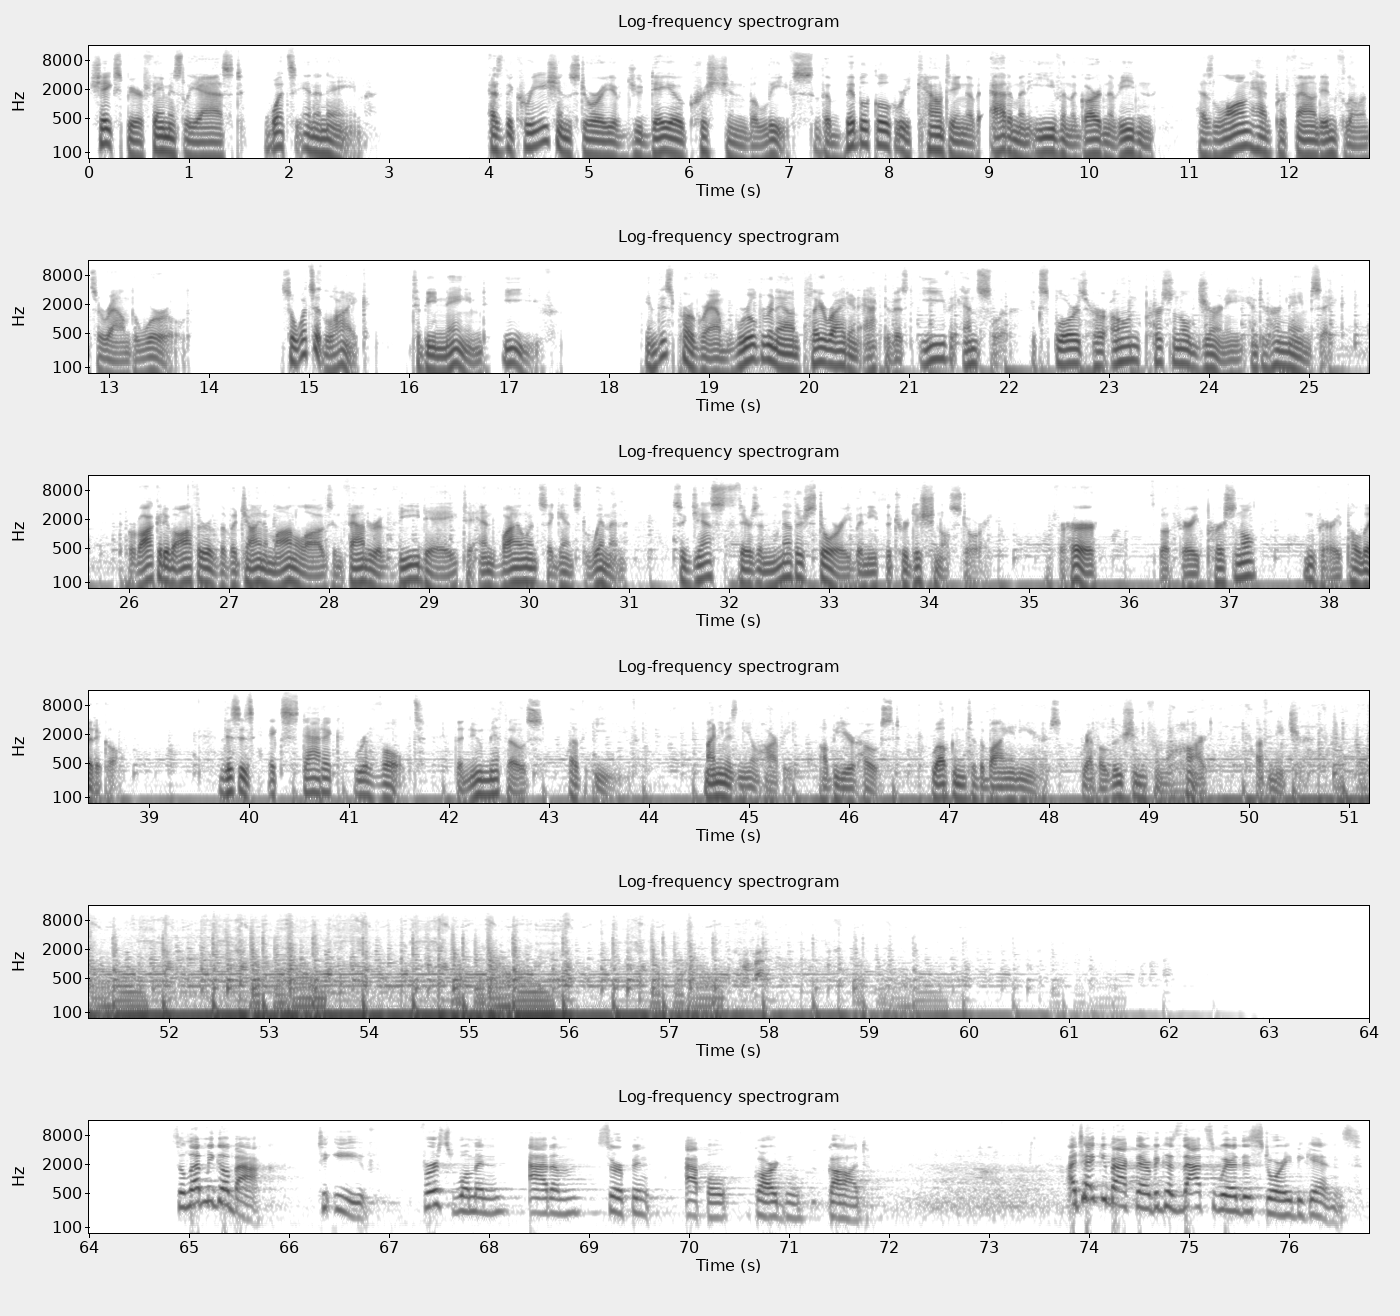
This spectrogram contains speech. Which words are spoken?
Shakespeare famously asked, What's in a name? As the creation story of Judeo Christian beliefs, the biblical recounting of Adam and Eve in the Garden of Eden has long had profound influence around the world. So, what's it like to be named Eve? In this program, world renowned playwright and activist Eve Ensler explores her own personal journey into her namesake. The provocative author of the Vagina Monologues and founder of V Day to End Violence Against Women suggests there's another story beneath the traditional story. And for her, it's both very personal and very political. This is Ecstatic Revolt, the new mythos of Eve. My name is Neil Harvey. I'll be your host. Welcome to the Bioneers, Revolution from the Heart of Nature. So let me go back to Eve, first woman Adam, serpent, apple, garden, God. I take you back there because that's where this story begins.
